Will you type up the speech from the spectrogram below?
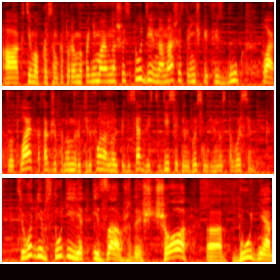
а, к тем вопросам, которые мы поднимаем в нашей студии на нашей страничке Facebook Live Life, а также по номеру телефона 050 210 08 98. Сьогодні в студії, як і завжди, що е, будня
